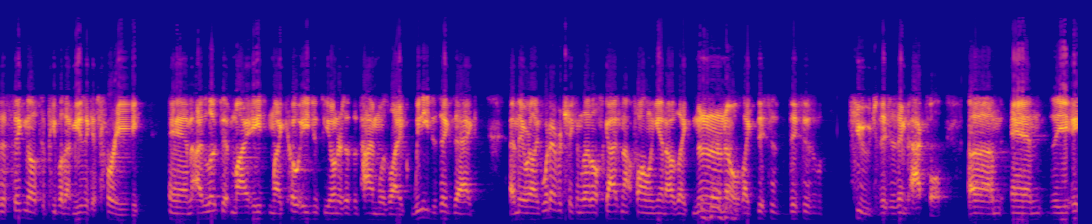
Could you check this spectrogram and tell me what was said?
the signal to people that music is free. And I looked at my my co-agency owners at the time was like, we need to zigzag, and they were like, whatever, Chicken Little, sky's not falling in. I was like, no, no, no, no, no. like this is this is huge. This is impactful. Um, and the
